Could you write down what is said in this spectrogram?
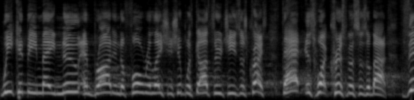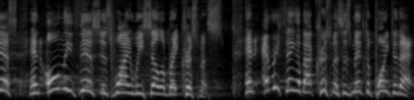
we could be made new and brought into full relationship with God through Jesus Christ. That is what Christmas is about. This and only this is why we celebrate Christmas. And everything about Christmas is meant to point to that.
